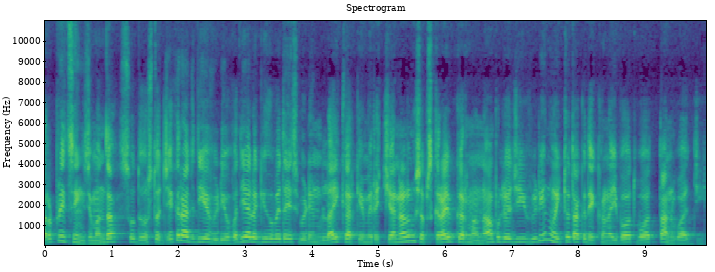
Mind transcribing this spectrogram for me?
ਹਰਪ੍ਰੀਤ ਸਿੰਘ ਜਮੰਦਾ। ਸੋ ਦੋਸਤੋ, ਜੇਕਰ ਅੱਜ ਦੀ ਇਹ ਵੀਡੀਓ ਵਧੀਆ ਲੱਗੀ ਹੋਵੇ ਤਾਂ ਇਸ ਵੀਡੀਓ ਨੂੰ ਲਾਈਕ ਕਰਕੇ ਮੇਰੇ ਚੈਨਲ ਨੂੰ ਸਬਸਕ੍ਰਾਈਬ ਕਰਨਾ ਨਾ ਭੁੱਲਿਓ ਜੀ। ਵੀਡੀਓ ਨੂੰ ਇੱਥੋਂ ਤੱਕ ਦੇਖਣ ਲਈ ਬਹੁਤ ਬਹੁਤ ਧੰਨਵਾਦ ਜੀ।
